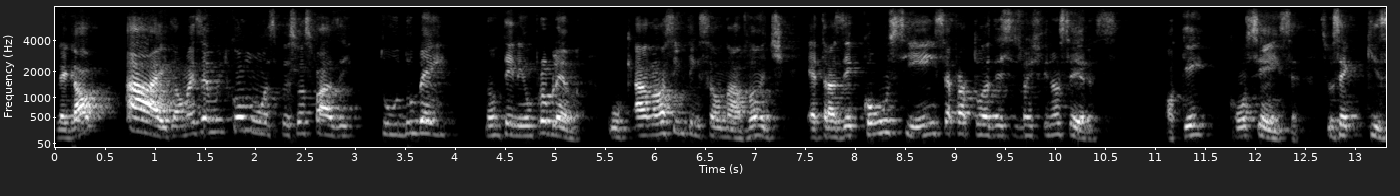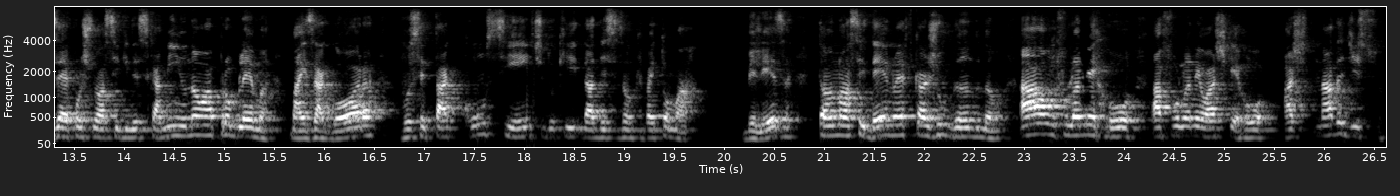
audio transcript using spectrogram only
Legal? Ah, então, mas é muito comum, as pessoas fazem tudo bem, não tem nenhum problema. O, a nossa intenção na Avante é trazer consciência para suas decisões financeiras, ok? consciência. Se você quiser continuar seguindo esse caminho, não há problema, mas agora você está consciente do que da decisão que vai tomar. Beleza? Então a nossa ideia não é ficar julgando, não. Ah, o fulano errou, a fulano eu acho que errou. Acho nada disso.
